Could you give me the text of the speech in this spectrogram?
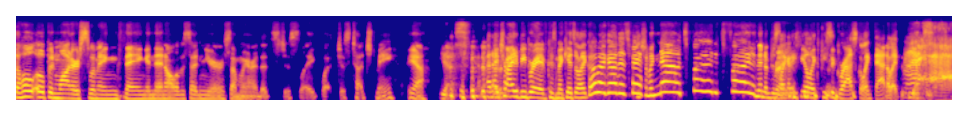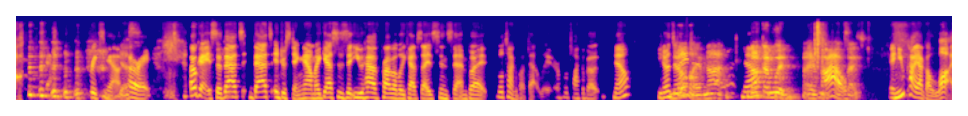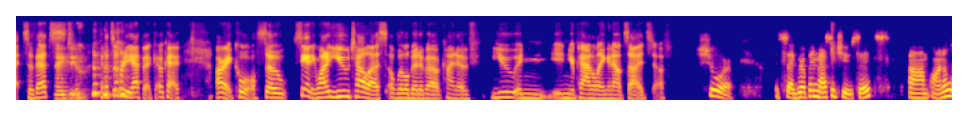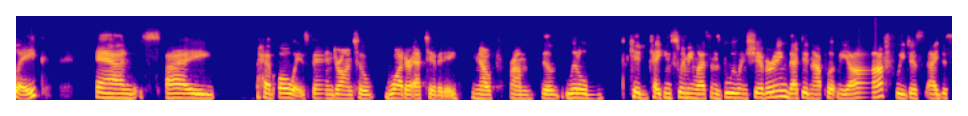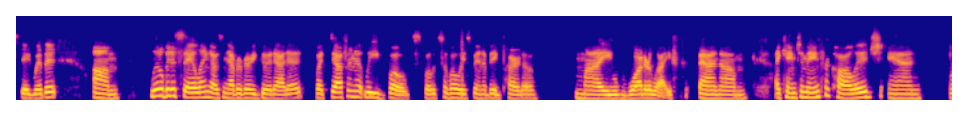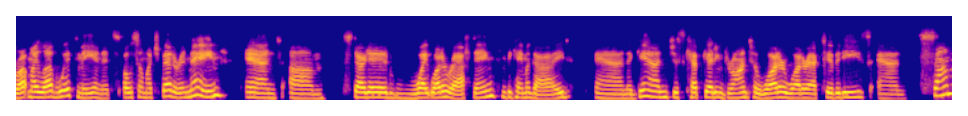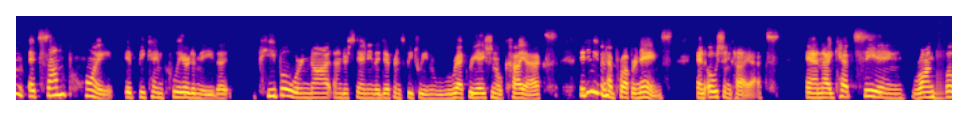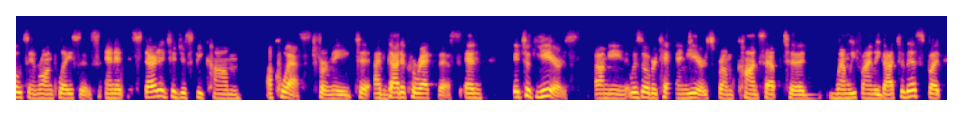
whole open water swimming thing, and then all of a sudden you're somewhere that's just like what just touched me. Yeah. Yes. and I try to be brave because my kids are like, "Oh my god, that's fish." I'm like, "No, it's fine, it's fine." And then I'm just right. like, I feel like a piece of grass go like that. I'm like, yes. yeah. freaks me out. Yes. All right. Okay, so that's that's interesting. Now my guess is that you have probably capsized since then, but we'll talk about that later. We'll talk about no. You don't? No, I have not. No? Knock on wood. I have not wow. capsized. And you kayak a lot, so that's I do. that's pretty epic. Okay, all right, cool. So, Sandy, why don't you tell us a little bit about kind of you and in your paddling and outside stuff? Sure. So I grew up in Massachusetts um, on a lake, and I have always been drawn to water activity. You know, from the little kid taking swimming lessons blue and shivering that did not put me off. We just i just stayed with it. A um, little bit of sailing i was never very good at it but definitely boats. Boats have always been a big part of my water life. And um, i came to maine for college and brought my love with me and it's oh so much better in maine. And um, started whitewater rafting became a guide and again just kept getting drawn to water water activities and some at some point it became clear to me that people were not understanding the difference between recreational kayaks. They didn't even have proper names and ocean kayaks. And i kept seeing wrong boats in wrong places and it started to just become a quest for me to i've got to correct this. And it took years I mean, it was over 10 years from concept to when we finally got to this, but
